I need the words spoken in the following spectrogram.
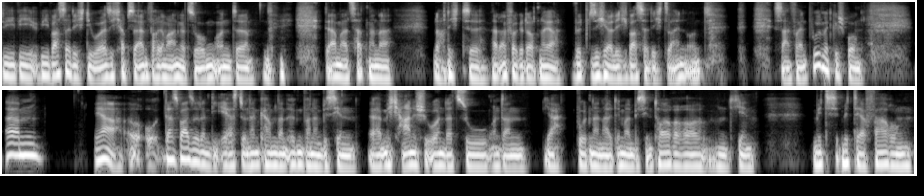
wie, wie, wie wasserdicht die Uhr ist. Ich habe sie einfach immer angezogen und äh, damals hat man da noch nicht, äh, hat einfach gedacht, naja, wird sicherlich wasserdicht sein und ist einfach in den Pool mitgesprungen. Ähm, ja, das war so dann die erste und dann kamen dann irgendwann ein bisschen äh, mechanische Uhren dazu und dann, ja, wurden dann halt immer ein bisschen teurer und je, mit, mit der Erfahrung,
